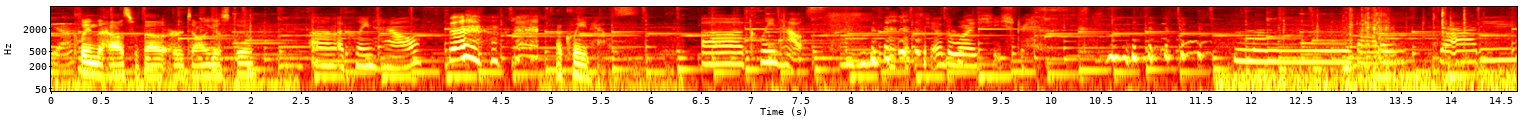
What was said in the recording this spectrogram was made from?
Yeah. Clean the house without her telling us to. Um, a clean house. a clean house. A uh, clean house. Otherwise, she's stressed. Mommy, daddy. Daddy.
